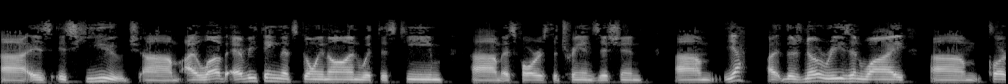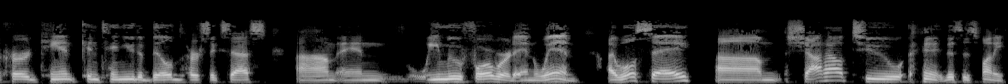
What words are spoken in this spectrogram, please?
uh, is, is huge. Um, I love everything that's going on with this team, um, as far as the transition. Um, yeah, uh, there's no reason why, um, Clark Heard can't continue to build her success. And we move forward and win. I will say, um, shout out to, this is funny.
